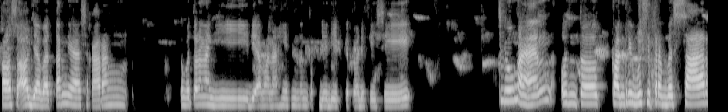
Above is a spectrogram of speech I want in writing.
kalau soal jabatan ya sekarang kebetulan lagi diamanahin untuk jadi ketua divisi. Cuman untuk kontribusi terbesar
